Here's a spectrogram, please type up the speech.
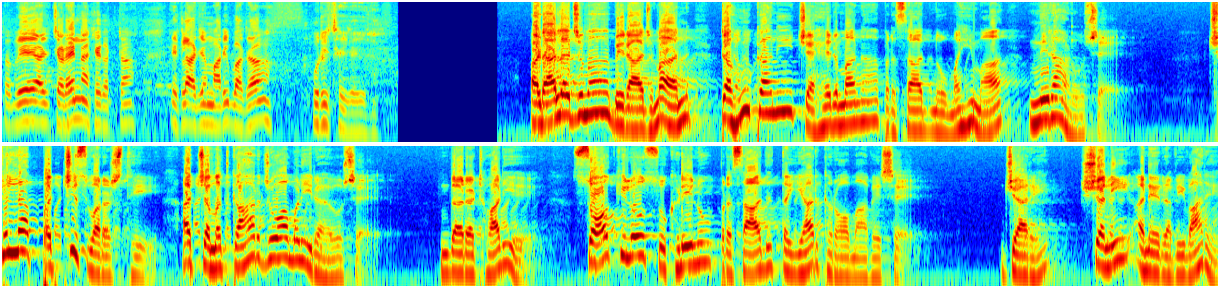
તો બે આજે ચડાવી નાખ્યા કરતા, એટલે આજે મારી બાધા પૂરી થઈ ગઈ છે. અડાલજમાં બિરાજમાન ટહુકાની ચહેરમાંના પ્રસાદનો મહિમા નિરાળો છે. છેલ્લા પચીસ વર્ષથી આ ચમત્કાર જોવા મળી રહ્યો છે. દર અઠવાડિયે સો કિલો સુખડીનો પ્રસાદ તૈયાર કરવામાં આવે છે. જ્યારે શનિ અને રવિવારે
